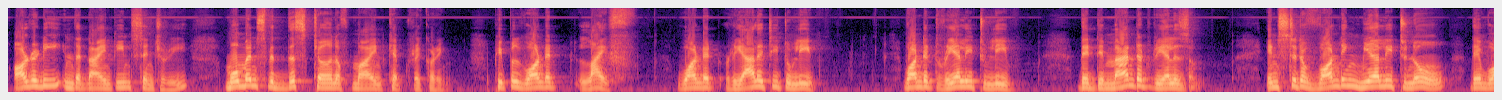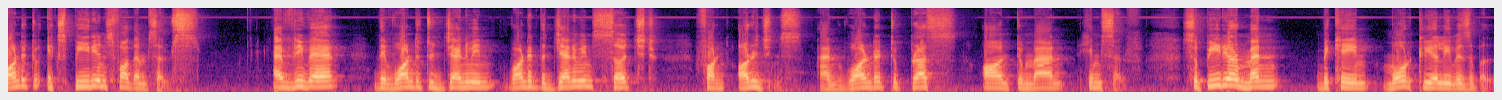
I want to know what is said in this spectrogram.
already in the 19th century moments with this turn of mind kept recurring people wanted life wanted reality to live wanted really to live they demanded realism instead of wanting merely to know they wanted to experience for themselves everywhere they wanted to genuine wanted the genuine searched for origins and wanted to press on to man himself. Superior men became more clearly visible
